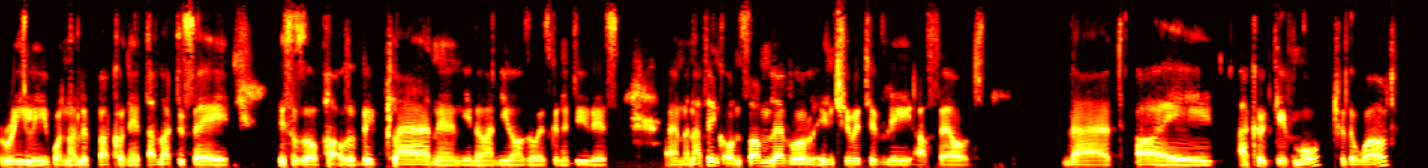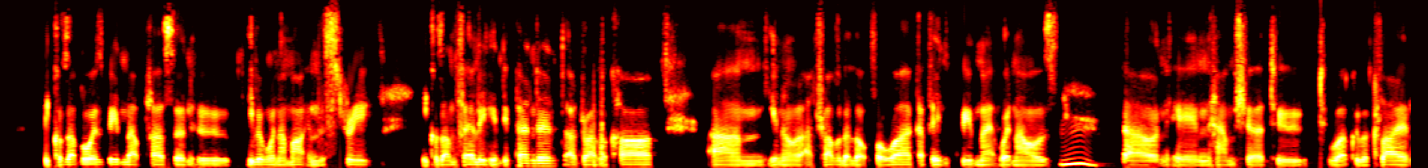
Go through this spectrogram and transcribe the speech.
really, when I look back on it. I'd like to say this was all part of a big plan, and, you know, I knew I was always going to do this. Um, and I think on some level, intuitively, I felt that I I could give more to the world because I've always been that person who, even when I'm out in the street, because I'm fairly independent. I drive a car. Um, you know, I travel a lot for work. I think we met when I was mm. down in Hampshire to to work with a client.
